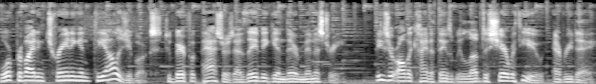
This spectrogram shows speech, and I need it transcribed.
or providing training in theology books to barefoot pastors as they begin their ministry, these are all the kind of things we love to share with you every day.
